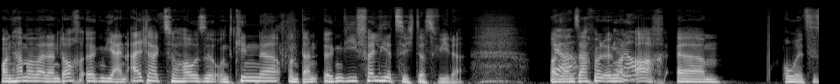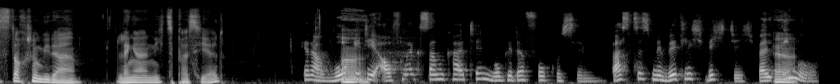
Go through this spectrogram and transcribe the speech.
und haben aber dann doch irgendwie einen Alltag zu Hause und Kinder und dann irgendwie verliert sich das wieder. Und ja, dann sagt man irgendwann, genau. ach, ähm, oh, jetzt ist doch schon wieder länger nichts passiert. Genau, wo ah. geht die Aufmerksamkeit hin? Wo geht der Fokus hin? Was ist mir wirklich wichtig? Weil ja. Ingo,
